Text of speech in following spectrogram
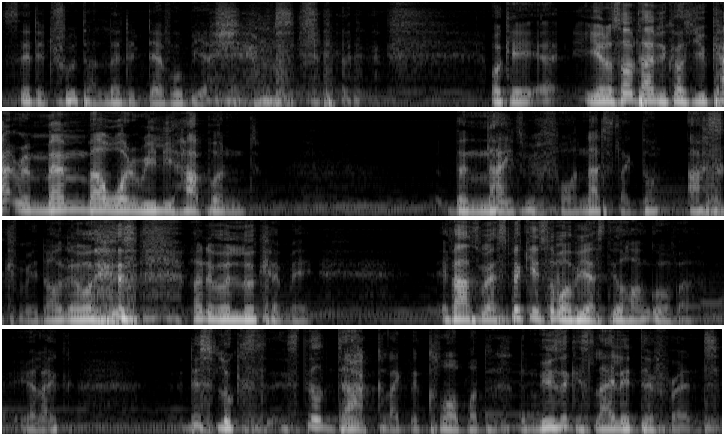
Say the truth and let the devil be ashamed. okay, uh, you know, sometimes because you can't remember what really happened the night before. And that's like, don't ask me. Don't, don't even look at me. If I was speaking, some of you are still hungover. You're like, this looks still dark like the club, but the music is slightly different.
